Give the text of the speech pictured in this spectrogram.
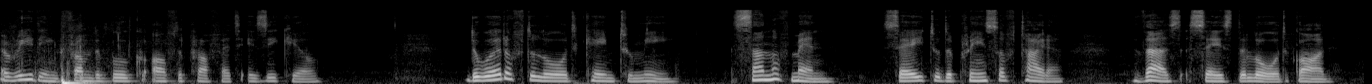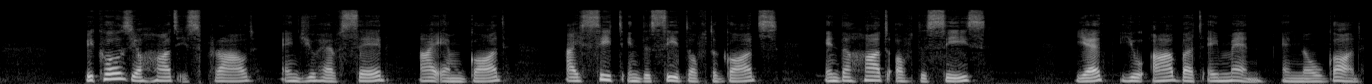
A reading from the book of the prophet Ezekiel. The word of the Lord came to me Son of man, say to the prince of Tyre, Thus says the Lord God Because your heart is proud, and you have said, I am God, I sit in the seat of the gods, in the heart of the seas, yet you are but a man and no God,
